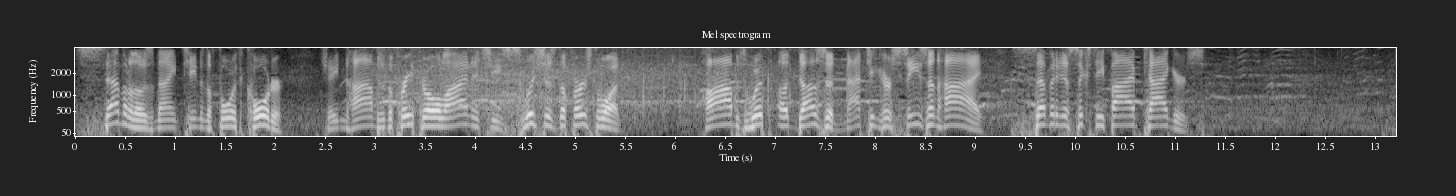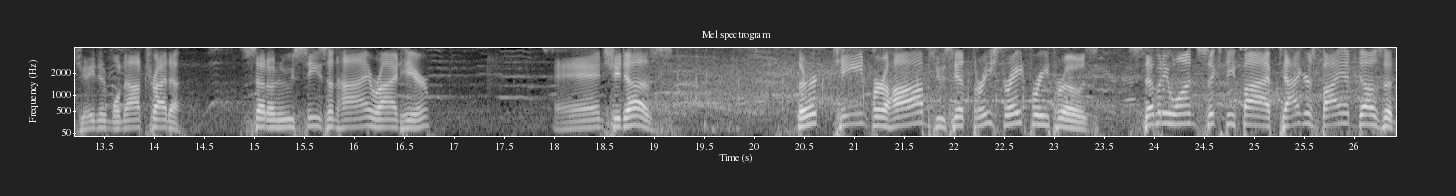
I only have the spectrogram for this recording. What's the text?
Seven of those 19 in the fourth quarter. Jaden Hobbs at the free throw line, and she swishes the first one. Hobbs with a dozen, matching her season high, 70 to 65 Tigers. Jaden will now try to set a new season high right here. And she does. 13 for Hobbs, who's hit three straight free throws. 71 65. Tigers by a dozen.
